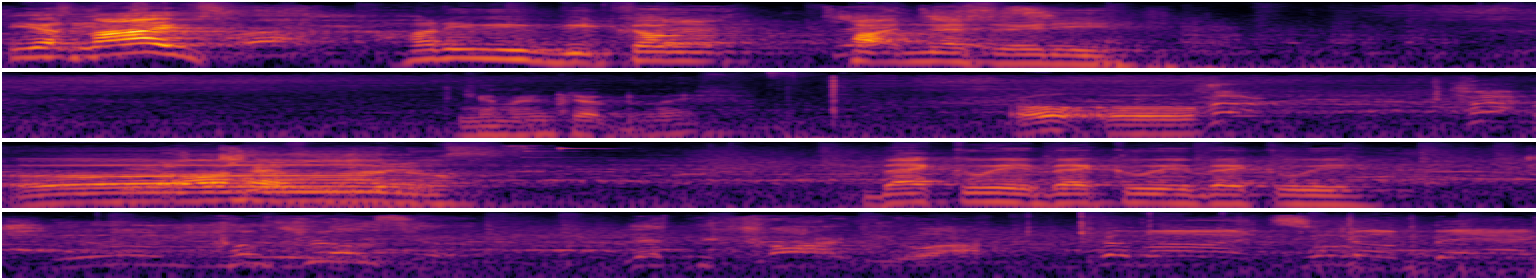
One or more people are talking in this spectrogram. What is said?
He has knives. How did we become partners already? Can I grab the knife? Oh oh. Oh have no. Back away, back away, back away. Come closer. Let me carve you up. Come on, scumbag.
